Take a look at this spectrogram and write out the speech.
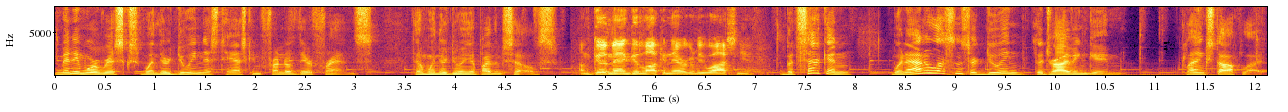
many more risks when they're doing this task in front of their friends than when they're doing it by themselves. I'm good, man. Good luck in there. We're going to be watching you. But second, when adolescents are doing the driving game, playing stoplight,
